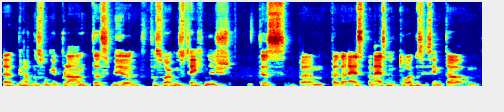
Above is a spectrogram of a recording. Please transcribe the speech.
äh, wir hatten so geplant, dass wir versorgungstechnisch das beim, bei der Eis, beim Eisernen Tor, das ist eben da am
